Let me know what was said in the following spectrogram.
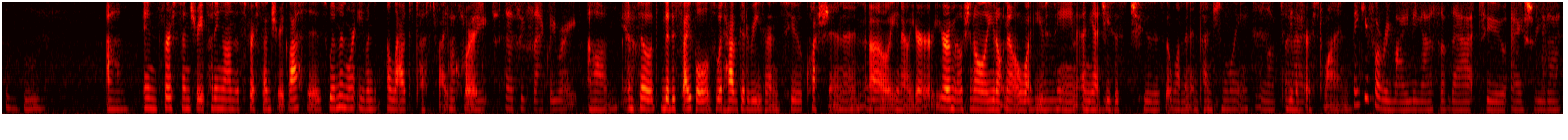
Um, in first century, putting on this first century glasses, women weren't even allowed to testify in that's court. That's right that's exactly right Um, Yeah. And so the disciples would have good reason to question and oh, you know, you're you're emotional, you don't know what you've seen, and yet Jesus chooses a woman intentionally Love to be the first one. Thank you for reminding us of that too, Ashrita.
